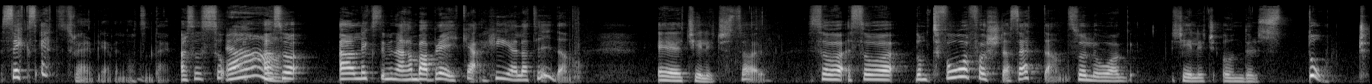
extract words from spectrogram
6-1 tror jag det blev eller något sånt där. Alltså, så, Ja. alltså Alex de Minaur, han bara breaka hela tiden. Eh, Cilic serve. Så, så de två första seten så låg Cilic under stort.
